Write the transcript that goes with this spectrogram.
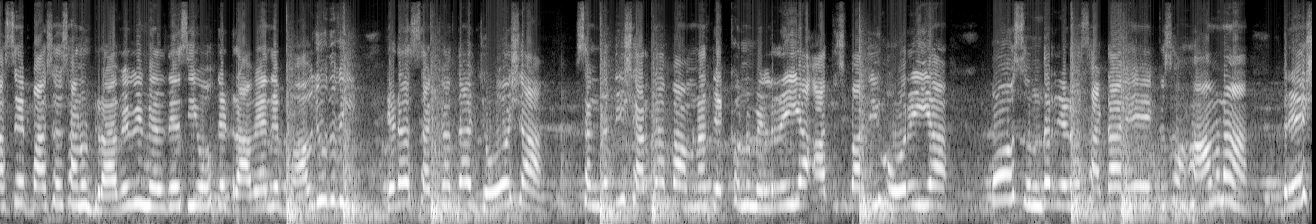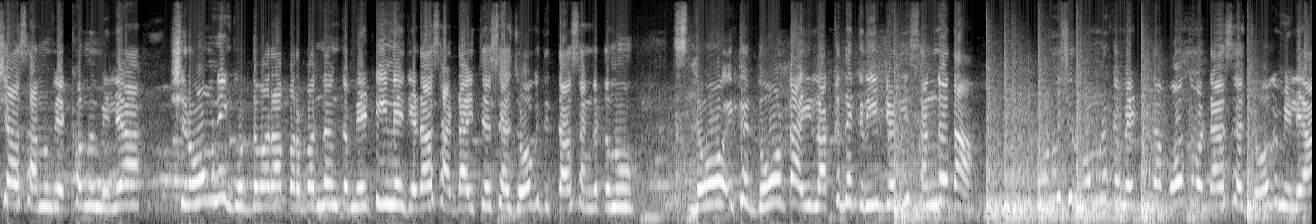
ਆਸੇ-ਪਾਸੇ ਸਾਨੂੰ ਡਰਾਵੇ ਵੀ ਮਿਲਦੇ ਸੀ, ਉਸ ਦੇ ਡਰਾਵਿਆਂ ਦੇ ਬਾਵਜੂਦ ਵੀ ਜਿਹੜਾ ਸੰਗਤ ਦਾ ਜੋਸ਼ ਆ, ਸੰਗਤ ਦੀ ਸ਼ਰਧਾ ਭਾਵਨਾ ਦੇਖਣ ਨੂੰ ਮਿਲ ਰਹੀ ਆ, ਆਤਿਸ਼ਬਾਜ਼ੀ ਹੋ ਰਹੀ ਆ। ਬਹੁਤ ਸੁੰਦਰ ਜਿਹੜਾ ਸਾਡਾ ਇਹ ਇੱਕ ਸੁਹਾਵਣਾ ਦ੍ਰਿਸ਼ ਆ ਸਾਨੂੰ ਵੇਖਣ ਨੂੰ ਮਿਲਿਆ। ਸ਼੍ਰੋਮਣੀ ਗੁਰਦੁਆਰਾ ਪ੍ਰਬੰਧਕ ਕਮੇਟੀ ਨੇ ਜਿਹੜਾ ਸਾਡਾ ਇੱਥੇ ਸਹਿਯੋਗ ਦਿੱਤਾ ਸੰਗਤ ਨੂੰ, ਦੋ, ਇੱਥੇ 2.5 ਲੱਖ ਦੇ ਕਰੀਬ ਜਿਹੜੀ ਸੰਗਤ ਆ, ਉਹਨੂੰ ਸ਼੍ਰੋਮਣੀ ਕਮੇਟੀ ਦਾ ਬਹੁਤ ਵੱਡਾ ਸਹਿਯੋਗ ਮਿਲਿਆ।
